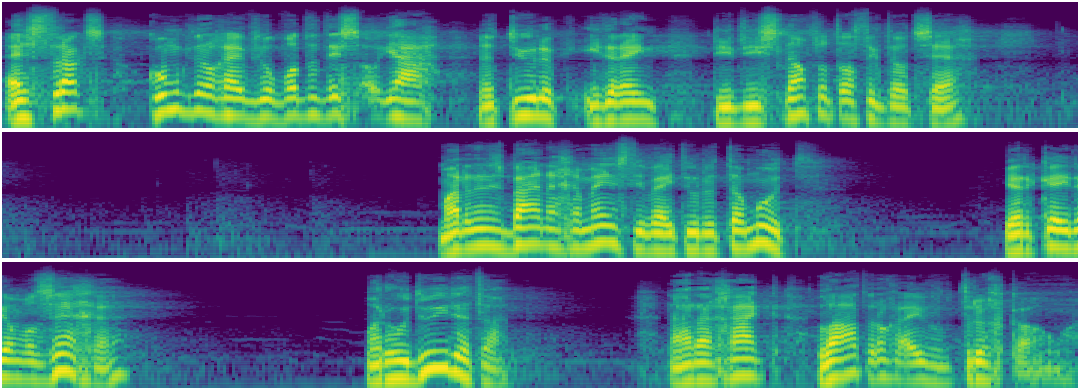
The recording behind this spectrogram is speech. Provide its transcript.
En straks kom ik er nog even op, want het is, ja, natuurlijk, iedereen die, die snapt het als ik dat zeg. Maar er is bijna geen mens die weet hoe het dan moet. Ja, dat kun je dan wel zeggen. Maar hoe doe je dat dan? Nou, daar ga ik later nog even op terugkomen.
